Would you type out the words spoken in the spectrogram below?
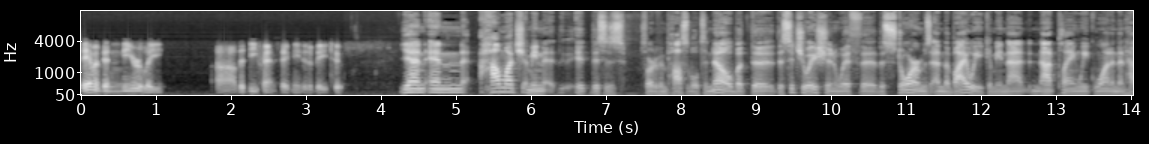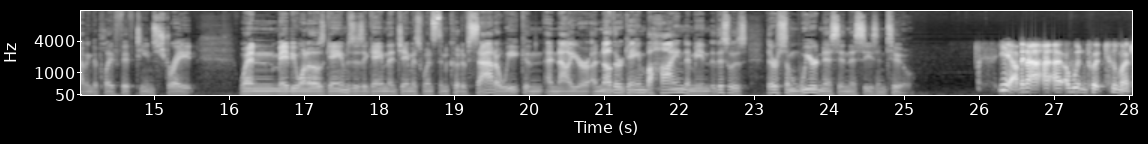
They haven't been nearly uh, the defense they've needed to be too. Yeah, and and how much? I mean, it, this is sort of impossible to know. But the the situation with the the storms and the bye week, I mean, that not playing week one and then having to play 15 straight, when maybe one of those games is a game that Jameis Winston could have sat a week and and now you're another game behind. I mean, this was there's some weirdness in this season too. Yeah, I mean, I I wouldn't put too much.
